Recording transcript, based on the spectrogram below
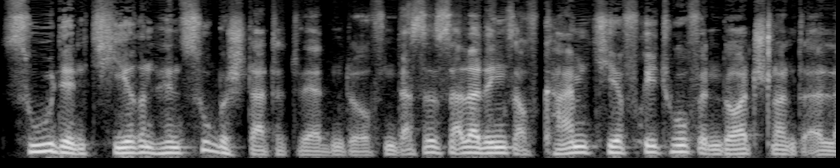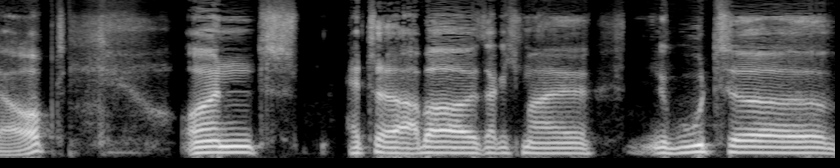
zu den Tieren hinzubestattet werden dürfen. Das ist allerdings auf keinem Tierfriedhof in Deutschland erlaubt und hätte aber, sag ich mal, eine gute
